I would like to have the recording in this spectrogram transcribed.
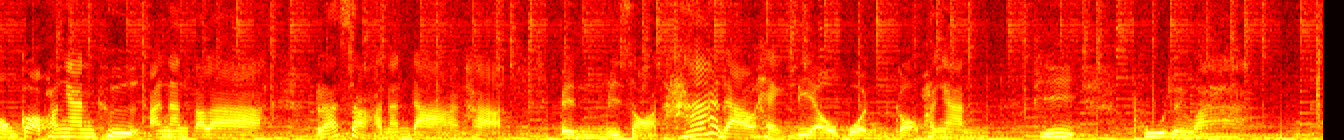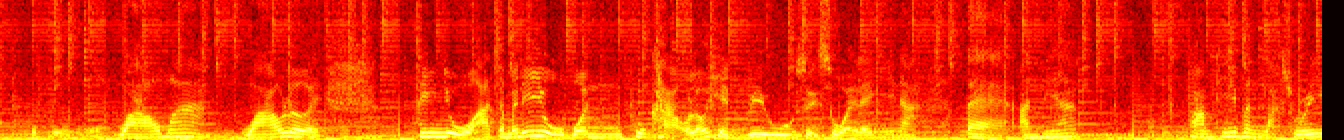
ของเกาะพะงันคืออนันตลารัศาอนันดาค่ะ เป็นรีสอร์ท5ดาวแห่งเดียวบนเกาะพะงันที่พูดเลยว่าโอ้โหว้าวมาก ว้าวเลย จริงอยู่อาจจะไม่ได้อยู่บนภูเขาแล้วเห็นวิวสวยๆ อะไรอย่างนี้นะ แต่อันเนี้ยความที่มันลักชัวรี่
